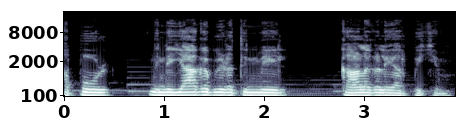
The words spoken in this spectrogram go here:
അപ്പോൾ നിന്റെ യാഗപീഠത്തിന്മേൽ കാളകളെ അർപ്പിക്കും.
